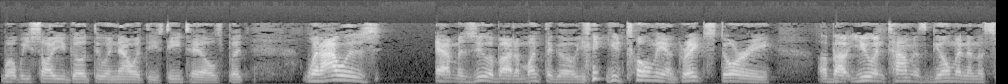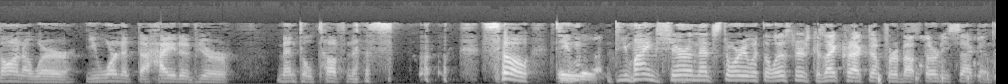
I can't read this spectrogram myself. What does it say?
what we saw you go through and now with these details. But when I was at Mizzou about a month ago, you, you told me a great story about you and Thomas Gilman in the sauna where you weren't at the height of your mental toughness. so, do you do you mind sharing that story with the listeners? Because I cracked up for about 30 seconds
